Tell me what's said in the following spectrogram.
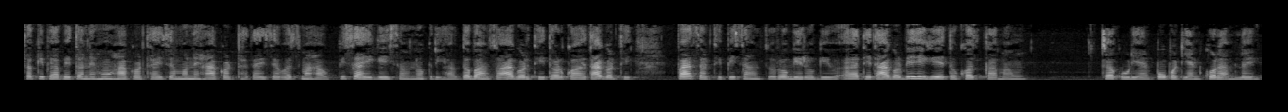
સખી ભાભી, તને હું હાકડ થાય છે? મને હાકડ થાય છે વસમાં હાવ પીસાઈ ગઈ છું. નોકરી હાવ દબાવશો. આગળથી થોડકો હાથ આગળથી પાછળથી પીસાવશું. રોગી રોગી આથી આગળ બેસી ગઈ તો ખસકામાં હું ચકુડિયા પોપટિયાને ખોરામ લઈને.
